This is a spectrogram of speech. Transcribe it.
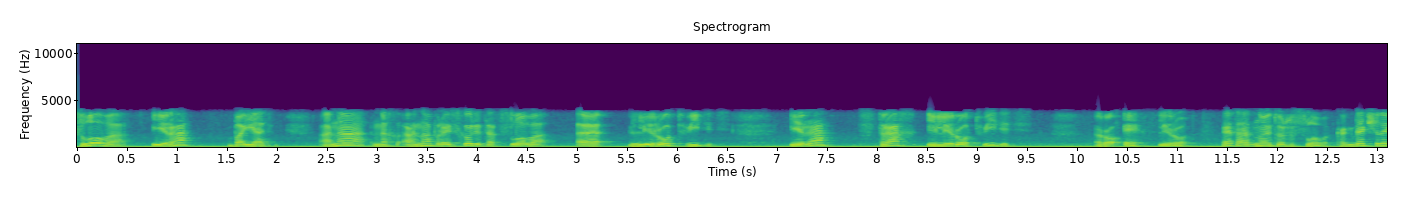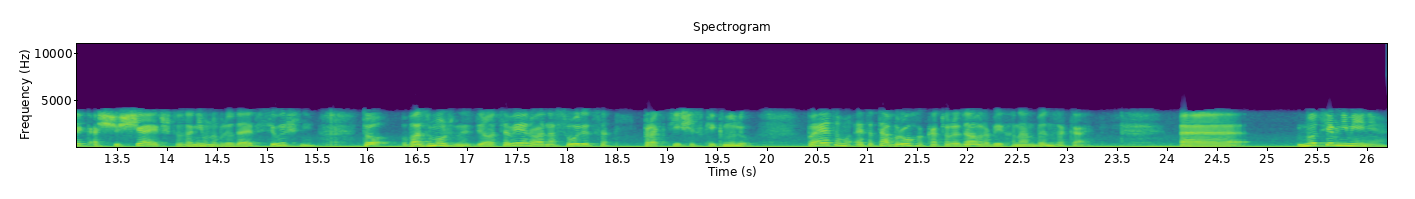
Слово «ира» – боязнь, она, она происходит от слова э, «лирот» – «видеть». «Ира» – страх и «лирот» – «видеть», «роэ» – «лирот» – это одно и то же слово. Когда человек ощущает, что за ним наблюдает Всевышний, то возможность сделать аверу, она сводится практически к нулю. Поэтому это та броха, которую дал Раби Ханан бен Закай. Э, но, тем не менее,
